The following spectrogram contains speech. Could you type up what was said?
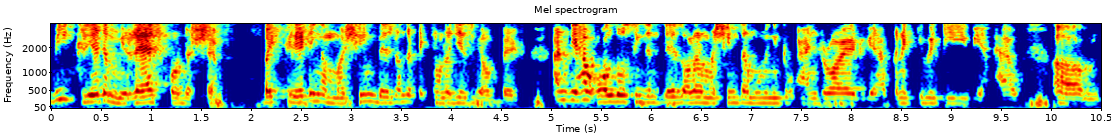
we create a mirage for the chef by creating a machine based on the technologies we have built. And we have all those things in place. All our machines are moving into android. We have connectivity. We have um,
